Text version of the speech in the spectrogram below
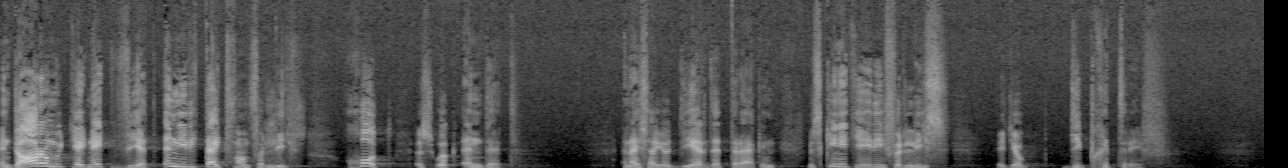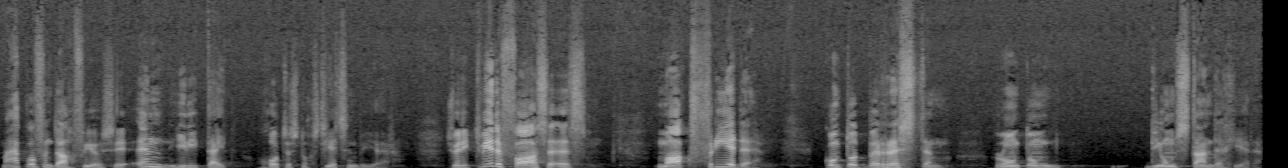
En daarom moet jy net weet in hierdie tyd van verlies, God is ook in dit. En hy sal jou deur dit trek en miskien het jy hierdie verlies het jou diep getref. Maar ek wil vandag vir jou sê in hierdie tyd God is nog steeds in beheer. So die tweede fase is maak vrede. Kom tot berusting rondom die omstandighede.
